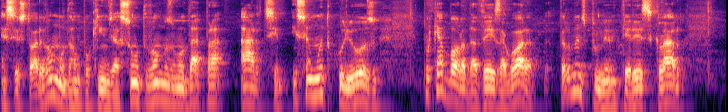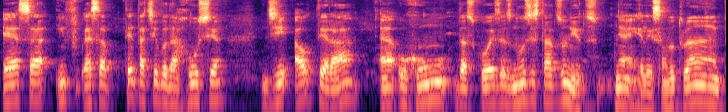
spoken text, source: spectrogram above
essa história. Vamos mudar um pouquinho de assunto, vamos mudar para arte. Isso é muito curioso porque a bola da vez agora, pelo menos para o meu interesse, claro, é essa, essa tentativa da Rússia de alterar uh, o rumo das coisas nos Estados Unidos. Né? Eleição do Trump,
